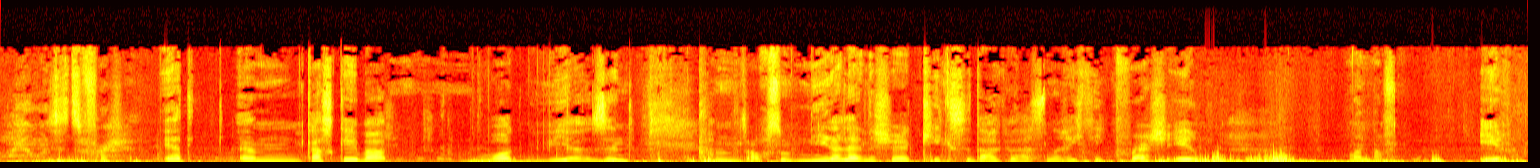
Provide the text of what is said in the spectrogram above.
Oh Junge, ist so fresh. Ja, ähm, Gastgeber, wo wir sind, haben uns auch so niederländische Kekse da gelassen. Richtig fresh Ehren. Mann, auf Ehren.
